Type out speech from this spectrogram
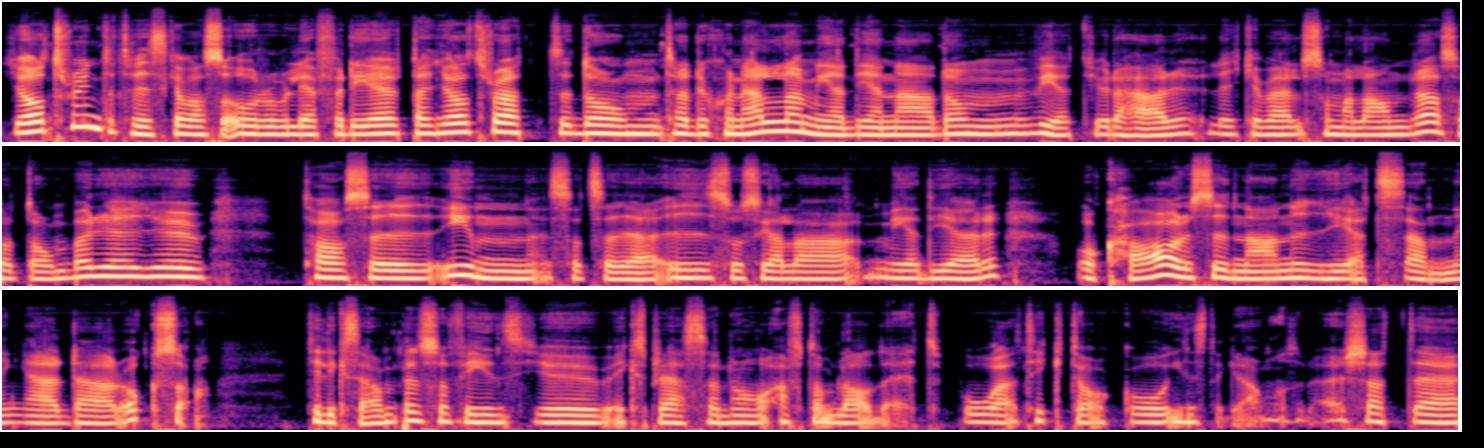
Jag tror inte att vi ska vara så oroliga för det utan jag tror att de traditionella medierna de vet ju det här lika väl som alla andra så att de börjar ju ta sig in så att säga i sociala medier och har sina nyhetssändningar där också. Till exempel så finns ju Expressen och Aftonbladet på TikTok och Instagram och sådär. Så att eh,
